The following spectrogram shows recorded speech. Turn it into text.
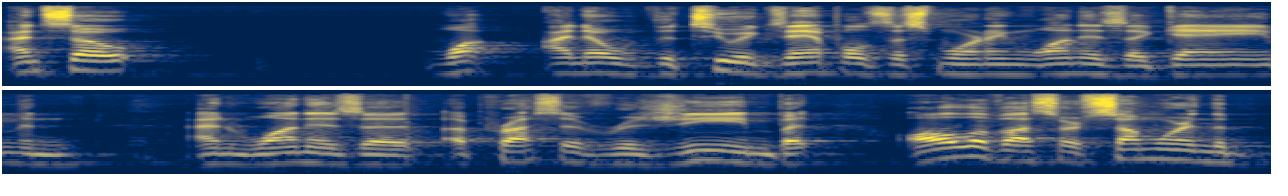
And so, what, I know the two examples this morning one is a game and, and one is an oppressive regime, but all of us are somewhere in the,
